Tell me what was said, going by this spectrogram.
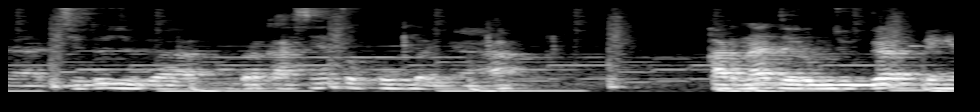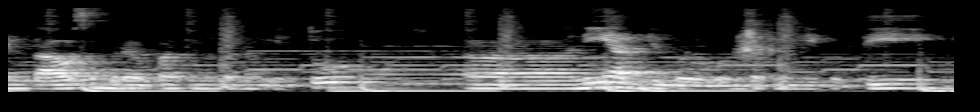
Nah di situ juga berkasnya cukup banyak karena Jarum juga pengen tahu seberapa teman-teman itu uh, niat gitu untuk mengikuti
